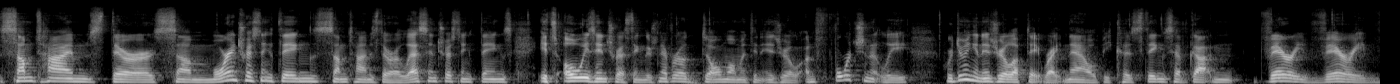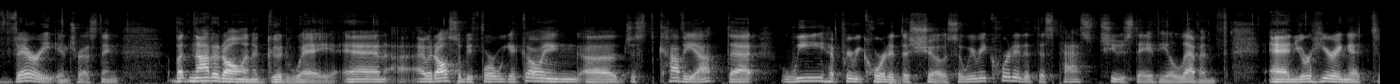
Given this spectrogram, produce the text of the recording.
sometimes there are some more interesting things, sometimes there are less interesting things. It's always interesting. There's never a dull moment in Israel. Unfortunately, we're doing an Israel update right now because things have gotten very, very, very interesting but not at all in a good way. And I would also, before we get going, uh, just caveat that we have pre recorded this show. So we recorded it this past Tuesday, the 11th, and you're hearing it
